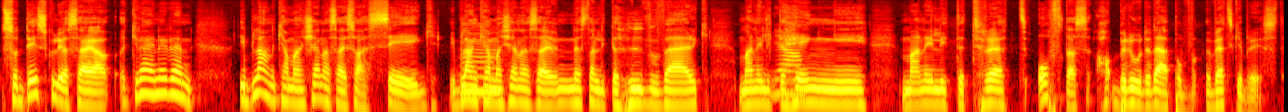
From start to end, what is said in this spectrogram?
Så det skulle jag säga, grejen är den Ibland kan man känna sig så här seg, ibland Mm. kan man känna sig nästan lite huvudvärk, man är lite Ja. hängig, man är lite trött. Oftast beror det där på vätskebrist.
